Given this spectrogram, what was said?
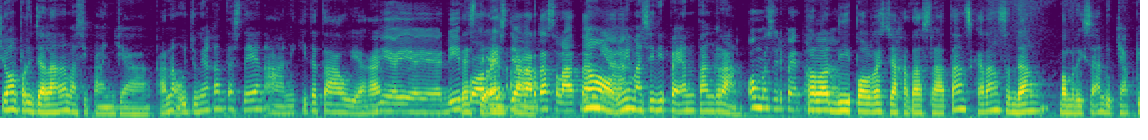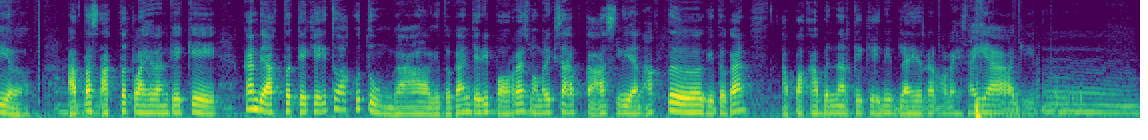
Cuma perjalanan masih panjang karena ujungnya kan tes DNA nih kita tahu ya kan. Iya iya iya di Tes Polres DNA. Jakarta Selatan no, ya. ini masih di PN Tangerang. Oh masih di Pentas. Kalau di Polres Jakarta Selatan sekarang sedang pemeriksaan Dukcapil atas akte kelahiran Keke. Kan di akte Keke itu aku tunggal gitu kan. Jadi Polres memeriksa keaslian akte gitu kan. Apakah benar Keke ini dilahirkan oleh saya gitu. Hmm.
